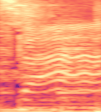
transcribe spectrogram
Shooting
